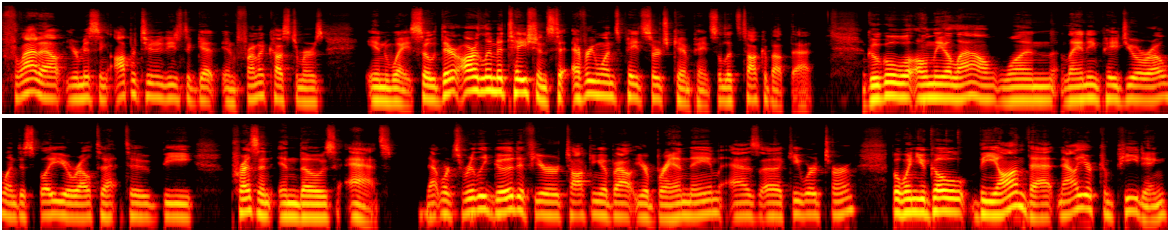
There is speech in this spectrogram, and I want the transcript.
Flat out, you're missing opportunities to get in front of customers in ways. So there are limitations to everyone's paid search campaign. So let's talk about that. Google will only allow one landing page URL, one display URL to, to be present in those ads. That works really good if you're talking about your brand name as a keyword term. But when you go beyond that, now you're competing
